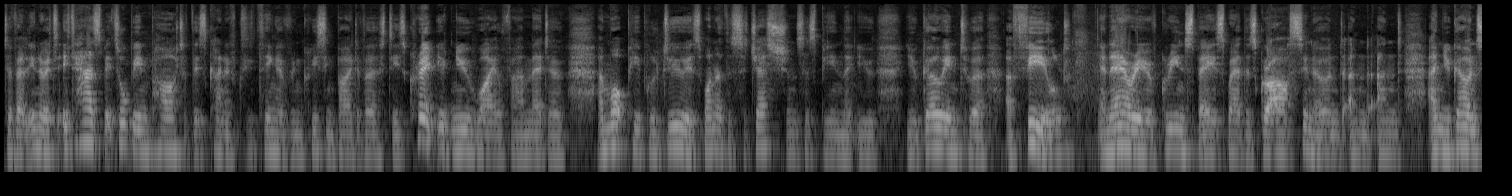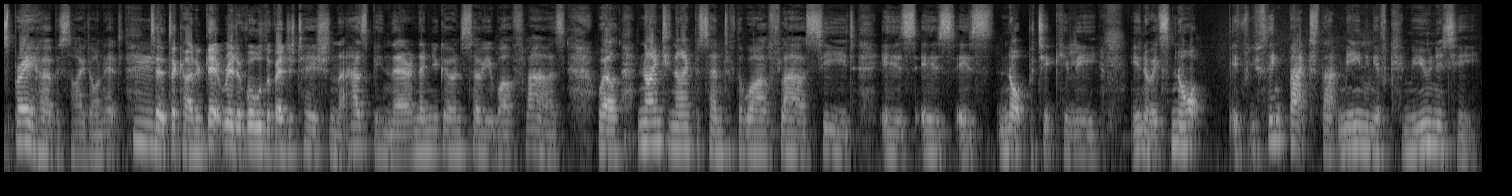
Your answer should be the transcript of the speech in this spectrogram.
develop you know it, it has it's all been part of this kind of thing of increasing biodiversity. Is create your new wildflower meadow. And what people do is one of the suggestions has been that you you go into a, a field an area of green space where there's grass you know and and and, and you go and spray herbicide on it to, to kind of get rid of all the vegetation that has been there. And then you go and sow your wildflowers. Well 99% of the wildflower seed is is is not particularly you know it's not if you think back to that meaning of community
